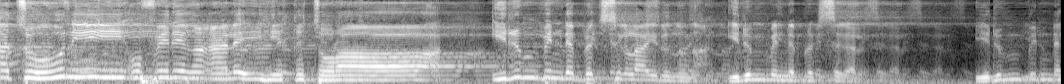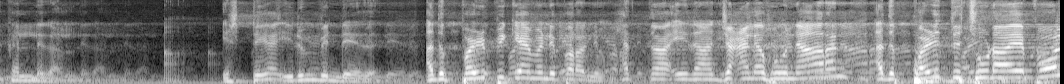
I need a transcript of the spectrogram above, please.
آتوني أفرغ عليه قطرا ഇരുമ്പിന്റെ ബ്രിക്സുകളായിരുന്നു നാം. ഇരുമ്പിന്റെ ബ്രിക്സുകൾ ഇരുമ്പിന്റെ കല്ലുകൾ. ഇഷ്ടിക ഇരുമ്പിന്റേത്. അത് പഴുപ്പിക്കാൻ വേണ്ടി പറഞ്ഞു. അത് പഴുത്ത് ചൂടായപ്പോൾ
